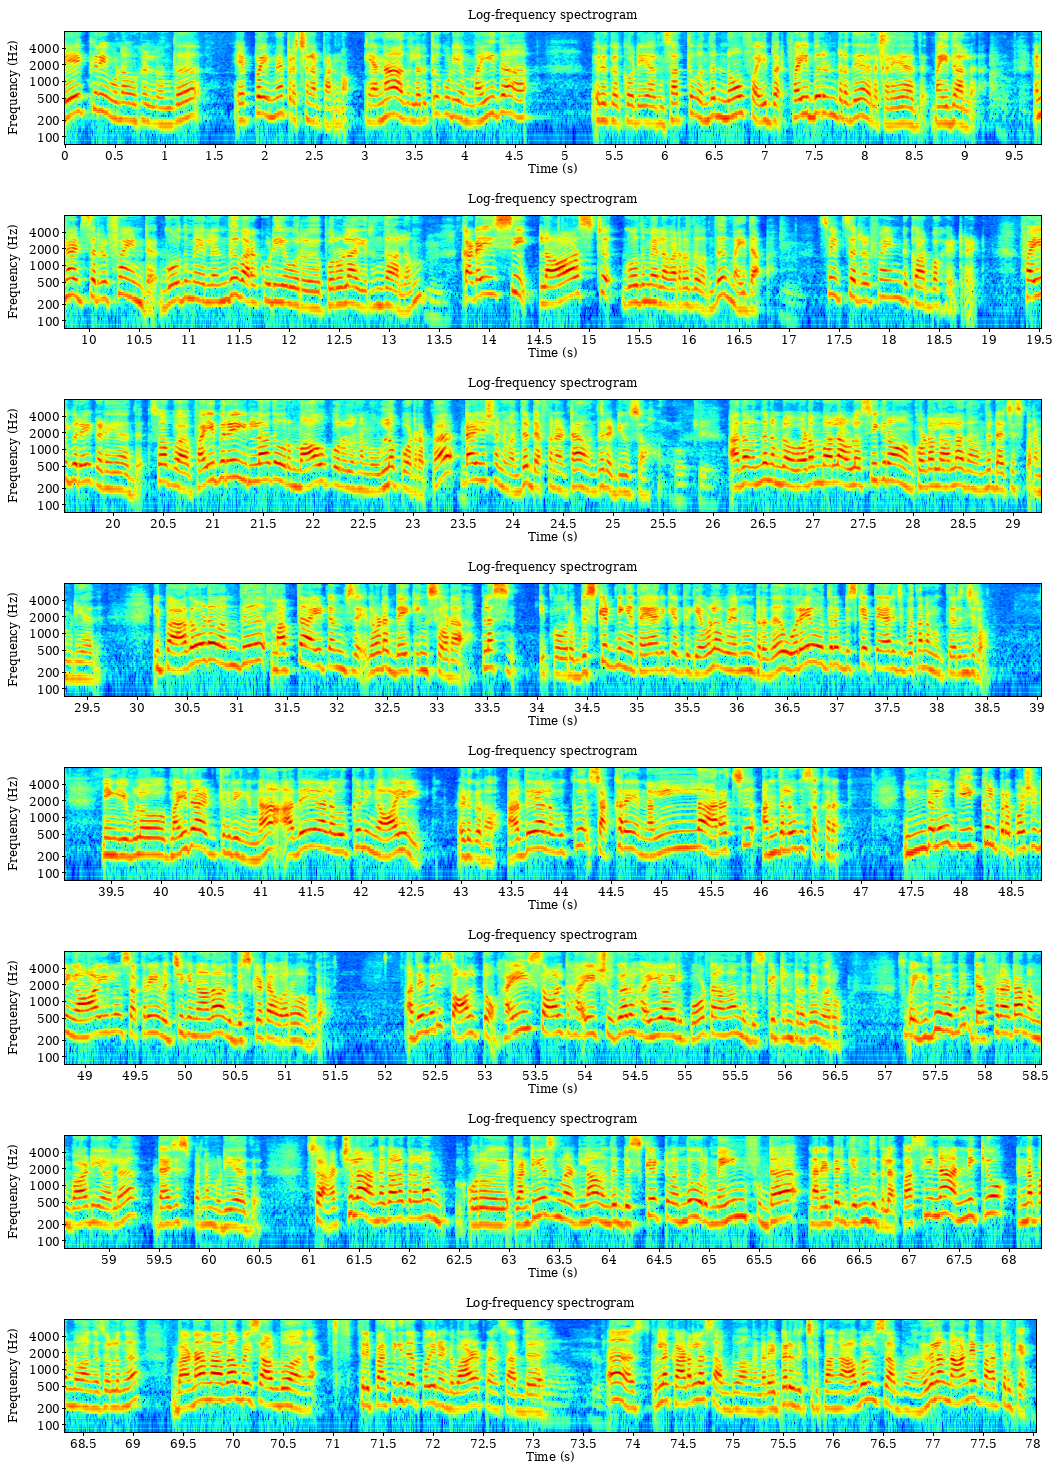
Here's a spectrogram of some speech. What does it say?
Bakery உணவுகள் வந்து எப்பயுமே பிரச்சனை பண்ணும். ஏன்னா அதில் இருக்கக்கூடிய மைதா இருக்கக்கூடிய அந்த சத்து வந்து நோ ஃபைபர் ஃபைபர்ன்றதே அதில் கிடையாது மைதாவில் ஏன்னா இட்ஸ் ரிஃபைன்டு கோதுமையிலேருந்து வரக்கூடிய ஒரு பொருளாக இருந்தாலும் கடைசி லாஸ்ட் கோதுமையில் வர்றது வந்து maida. So it's a refined carbohydrate ஃபைபரே கிடையாது. ஸோ அப்போ ஃபைபரே இல்லாத ஒரு மாவு பொருளை நம்ம உள்ளே போடுறப்ப டைஜஷன் வந்து டெஃபினட்டாக வந்து ரெடியூஸ் ஆகும். அதை வந்து நம்மள உடம்பால அவ்வளோ சீக்கிரம் குடலால் அதை வந்து டைஜஸ்ட் பண்ண முடியாது. இப்போ அதோட வந்து மற்ற ஐட்டம்ஸ் இதோட பேக்கிங் சோடா ப்ளஸ் இப்போ ஒரு பிஸ்கட் நீங்கள் தயாரிக்கிறதுக்கு எவ்வளோ வேணுன்றது ஒரே ஒரு பிஸ்கெட் பிஸ்கட் தயாரித்து பார்த்தா நமக்கு தெரிஞ்சிடும் நீங்கள் இவ்வளோ மைதா எடுத்துக்கிறீங்கன்னா அதே அளவுக்கு நீங்கள் ஆயில் எடுக்கணும். அதே அளவுக்கு சர்க்கரையை நல்லா அரைச்சு அந்தளவுக்கு சர்க்கரை. இந்த அளவுக்கு ஈக்குவல் ப்ரப்போர்ஷன் நீங்கள் ஆயிலும் சர்க்கரையும் வச்சிங்கன்னா தான் அது பிஸ்கட்டாக வரும் அங்கே. அதே மாதிரி சால்ட்டும் high salt high sugar high oil போட்டால் தான் அந்த பிஸ்கெட்டுன்றதே வரும். ஸோ இது வந்து டெஃபினட்டாக நம்ம பாடியால் டைஜஸ்ட் பண்ண முடியாது. ஸோ ஆக்சுவலாக அந்த காலத்துலலாம் ஒரு டுவெண்ட்டி இயர்ஸ்க்கு முன்னாடிலாம் வந்து பிஸ்கெட் வந்து ஒரு மெயின் ஃபுட்டாக நிறைய பேருக்கு இருந்ததில்ல. பசினா அன்னைக்கும் என்ன பண்ணுவாங்க சொல்லுங்கள் பனானா தான் போய் சாப்பிடுவாங்க. சரி பசிக்குதா போய் ரெண்டு வாழைப்பழம் சாப்பிடு. ஆ இல்லை கடலை சாப்பிடுவாங்க. நிறைய பேர் வச்சுருப்பாங்க. அவல் சாப்பிடுவாங்க. இதெல்லாம் நானே பார்த்துருக்கேன்.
